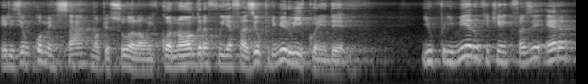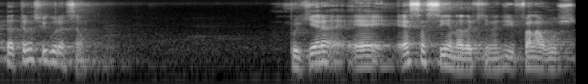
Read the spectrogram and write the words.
eles iam começar, uma pessoa lá, um iconógrafo, ia fazer o primeiro ícone dele. E o primeiro que tinha que fazer era da transfiguração. Porque era é, essa cena daqui, né, de falar, os,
